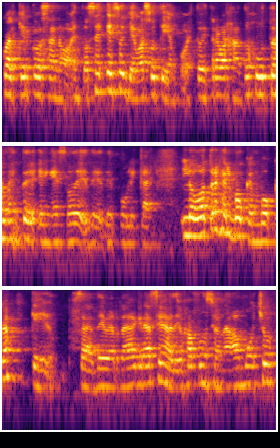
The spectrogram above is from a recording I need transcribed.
cualquier cosa no. Entonces, eso lleva su tiempo. Estoy trabajando justamente en eso de, de, publicar. Lo otro es el boca en boca, que, o sea, de verdad, gracias a Dios ha funcionado mucho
